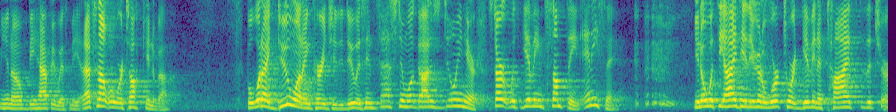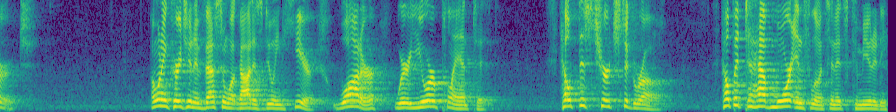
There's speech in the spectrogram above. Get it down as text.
you know, be happy with me. That's not what we're talking about. But what I do want to encourage you to do is invest in what God is doing here. Start with giving something, anything. You know, with the idea that you're going to work toward giving a tithe to the church. I want to encourage you to invest in what God is doing here. Water where you're planted. Help this church to grow. Help it to have more influence in its community.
